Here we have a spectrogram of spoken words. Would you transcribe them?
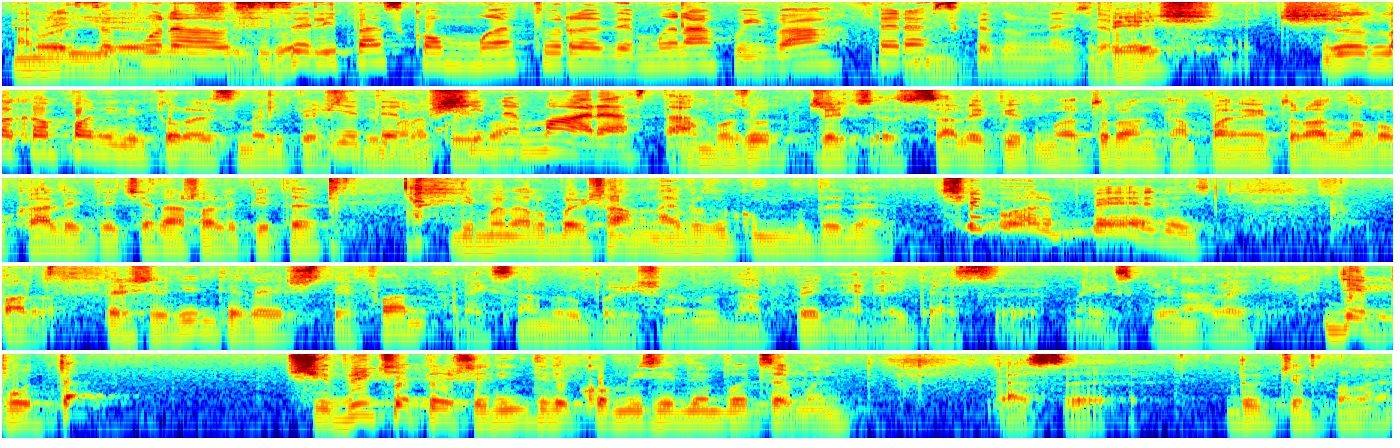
Dar noi, să, pună, sigur. să se lipească o mătură de mâna cuiva, ferească Dumnezeu. Vezi? Deci, la campanie electorale se mai lipește e de, de mâna cuiva. mare asta. Am văzut, deci s-a lipit mătura în campanie electorală la locale, deci era așa lipită din mâna lui Băișan. N-ai văzut cum de Ce vorbe? Deci, președintele Ștefan Alexandru Băișanu de la PNL, ca să mă exprim da. deputat și vicepreședintele Comisiei de Învățământ, ca să ducem până la...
